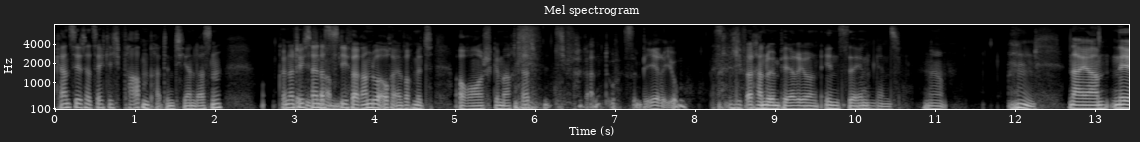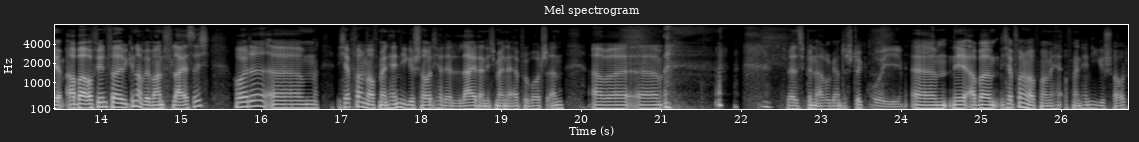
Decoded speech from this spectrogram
kannst du dir tatsächlich Farben patentieren lassen. Kann natürlich sein, dass Farben? es Lieferando auch einfach mit Orange gemacht hat. Lieferando, das Imperium. Das Lieferando Imperium, insane. Ganz. Ja. Naja, nee, aber auf jeden Fall, genau, wir waren fleißig heute. Ähm, ich habe vorhin mal auf mein Handy geschaut. Ich hatte leider nicht meine Apple Watch an, aber ähm, ich weiß, ich bin ein arrogantes Stück. Ui. Ähm, nee, aber ich habe vorhin mal auf mein, auf mein Handy geschaut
